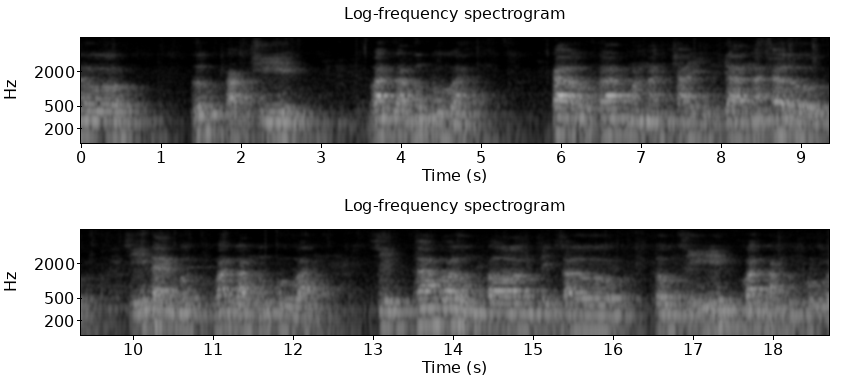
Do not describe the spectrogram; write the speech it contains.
โนอึกผักชีวัดลำลูกบัวเก้าพระมนัญชัยยานะเชโลสีแดงบุตรวัดลำลูกบัวสิบพระวรงค์กรติดเซโลตรงสีวัดลำลูกบัว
